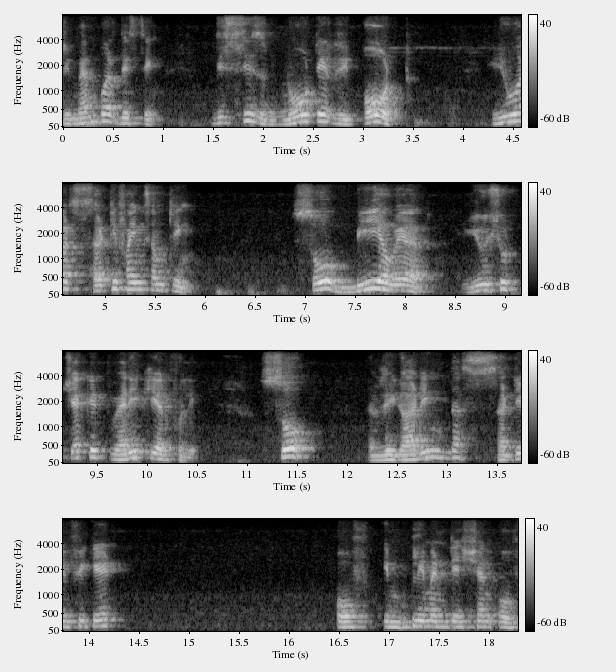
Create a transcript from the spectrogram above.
remember this thing. This is not a report. You are certifying something. So be aware. You should check it very carefully. So regarding the certificate of implementation of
